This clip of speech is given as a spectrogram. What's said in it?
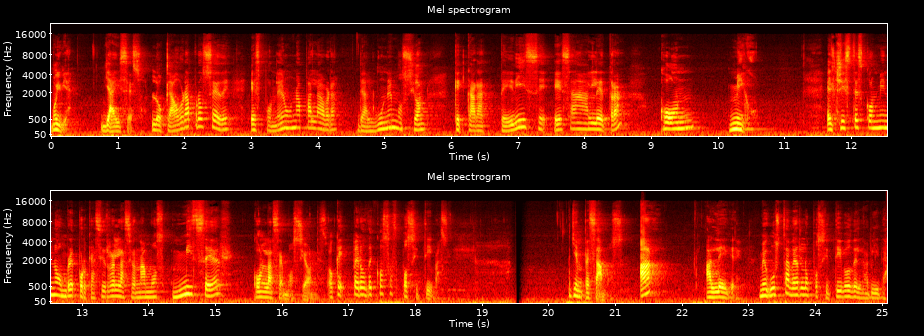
Muy bien, ya hice eso. Lo que ahora procede es poner una palabra de alguna emoción que caracterice esa letra conmigo. El chiste es con mi nombre porque así relacionamos mi ser con las emociones, ¿ok? Pero de cosas positivas. Y empezamos. A, alegre. Me gusta ver lo positivo de la vida.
